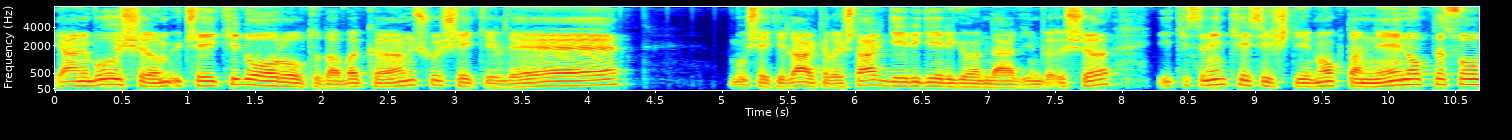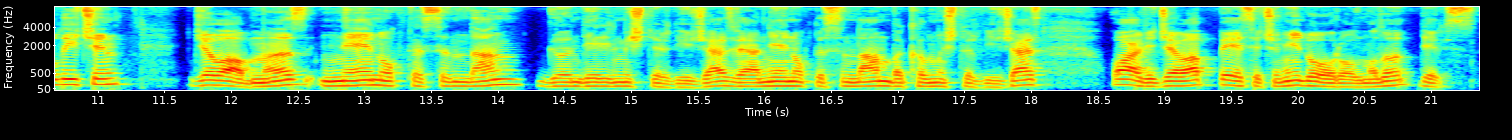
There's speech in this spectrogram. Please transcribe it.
Yani bu ışığım 3'e 2 doğrultuda bakın şu şekilde bu şekilde arkadaşlar geri geri gönderdiğimde ışığı ikisinin kesiştiği nokta N noktası olduğu için cevabımız N noktasından gönderilmiştir diyeceğiz veya N noktasından bakılmıştır diyeceğiz. O halde cevap B seçeneği doğru olmalı deriz.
